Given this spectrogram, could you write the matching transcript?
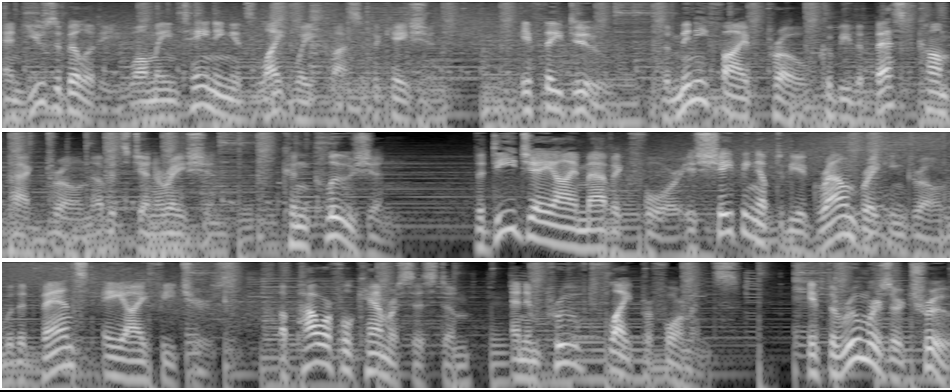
and usability while maintaining its lightweight classification. If they do, the Mini 5 Pro could be the best compact drone of its generation. Conclusion. The DJI Mavic 4 is shaping up to be a groundbreaking drone with advanced AI features, a powerful camera system, and improved flight performance. If the rumors are true,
